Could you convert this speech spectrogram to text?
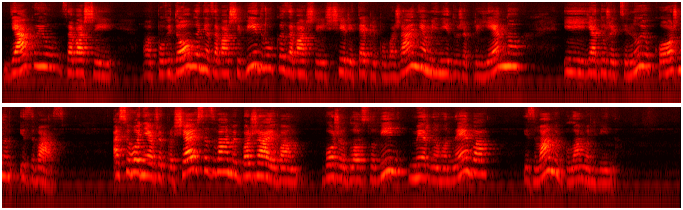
Дякую за ваші е, повідомлення, за ваші відгуки, за ваші щирі теплі побажання. Мені дуже приємно і я дуже ціную кожним із вас. А сьогодні я вже прощаюся з вами. Бажаю вам Божих благословінь, мирного неба. І з вами була Мальвіна.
